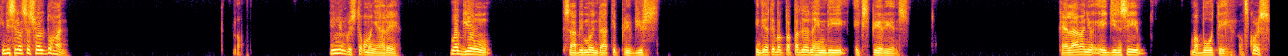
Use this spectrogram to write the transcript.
hindi sila sa sweldohan. No. Yun yung gusto kong mangyari. Huwag yung sabi mo yung dati previous hindi natin magpapadala na hindi experience. Kailangan yung agency mabuti. Of course.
